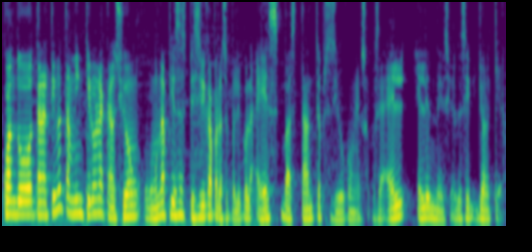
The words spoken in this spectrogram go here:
cuando Tarantino también quiere una canción una pieza específica para su película, es bastante obsesivo con eso. O sea, él, él es necio, es decir, yo la quiero.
